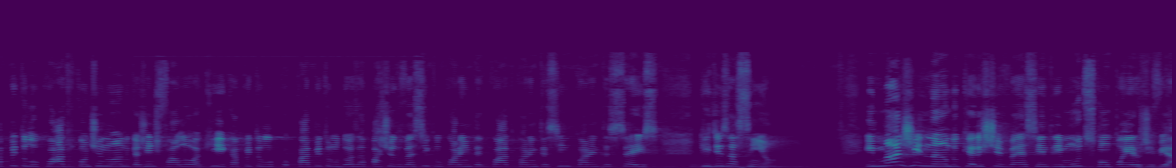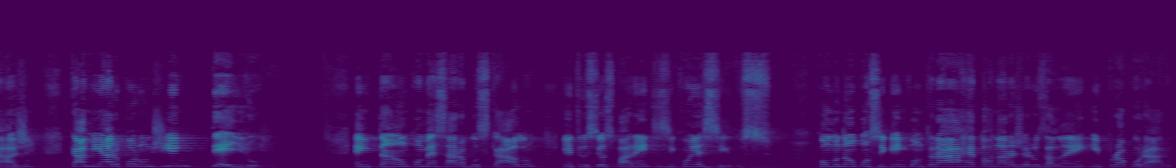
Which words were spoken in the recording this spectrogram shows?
capítulo 4, continuando o que a gente falou aqui, capítulo, capítulo 2, a partir do versículo 44, 45, 46, que diz assim, ó. Imaginando que ele estivesse entre muitos companheiros de viagem, caminharam por um dia inteiro. Então começaram a buscá-lo entre os seus parentes e conhecidos. Como não conseguiam encontrar, retornaram a Jerusalém e procuraram.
